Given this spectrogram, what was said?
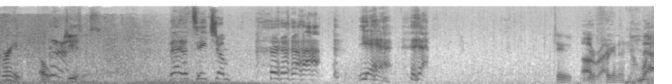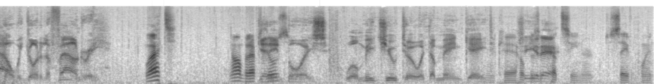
Great. Oh, Jesus. That'll teach them. yeah. Dude, All you're right, friggin' annoying. now we go to the foundry. What? No, but I have Get go in, boys. We'll meet you two at the main gate. Okay, I hope See there's a cutscene or save point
